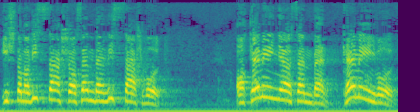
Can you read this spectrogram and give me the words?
Isten a visszással szemben visszás volt. A keménnyel szemben kemény volt.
